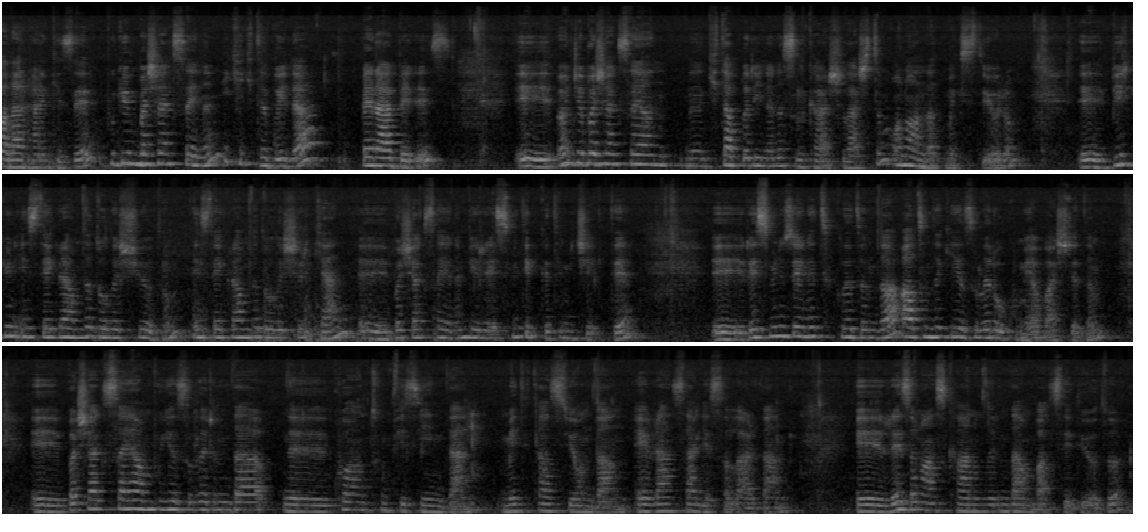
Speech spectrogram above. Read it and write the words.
Merhabalar herkese. Bugün Başak Sayın'ın iki kitabıyla beraberiz. Ee, önce Başak Sayan kitaplarıyla nasıl karşılaştım onu anlatmak istiyorum. Ee, bir gün Instagram'da dolaşıyordum. Instagram'da dolaşırken e, Başak Sayan'ın bir resmi dikkatimi çekti. E, resmin üzerine tıkladığımda altındaki yazıları okumaya başladım. E, Başak Sayan bu yazılarında e, kuantum fiziğinden, meditasyondan, evrensel yasalardan, e, rezonans kanunlarından bahsediyordu.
